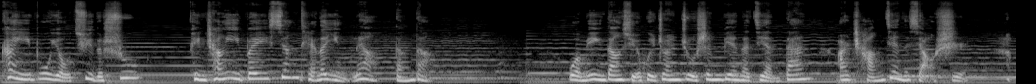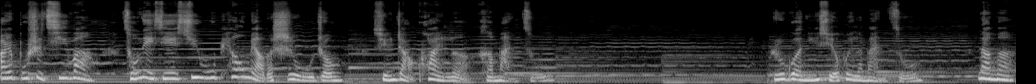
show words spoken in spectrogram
看一部有趣的书。品尝一杯香甜的饮料等等，我们应当学会专注身边的简单而常见的小事，而不是期望从那些虚无缥缈的事物中寻找快乐和满足。如果您学会了满足，那么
